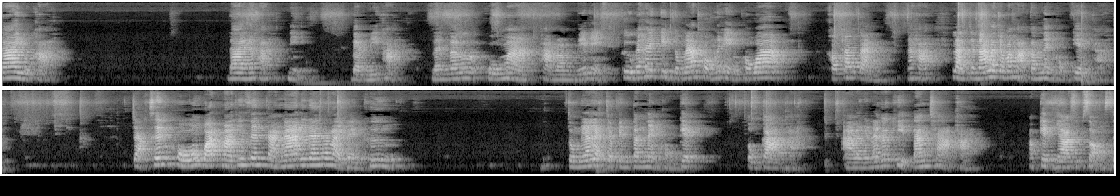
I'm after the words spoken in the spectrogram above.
ได้อยู่ค่ะ ได้นะคะ นี่ แบบนี้ค่ะแล้วก็โค้งมาผ่านมาแบบนี้เนี่ยคือไม่ให้กินตรงหน้าท้องนั่นเอง เพราะว่า เขาเท่ากันนะคะ หลังจากนั้นเราจะมาหาตำแหน่งของเกล็ดค่ะ จากเส้นโค้งวัดมาที่เส้นกลางหน้านี่ได้เท่าไหร่แบ่งครึ่ง ตรงนี้แหละจะเป็นตำแหน่งของเกล็ดตรงกลางค่ะอ่าหลังจากนั้นก็ขีดตั้งฉากค่ะ เอาเกล็ดยาว 12 เซ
